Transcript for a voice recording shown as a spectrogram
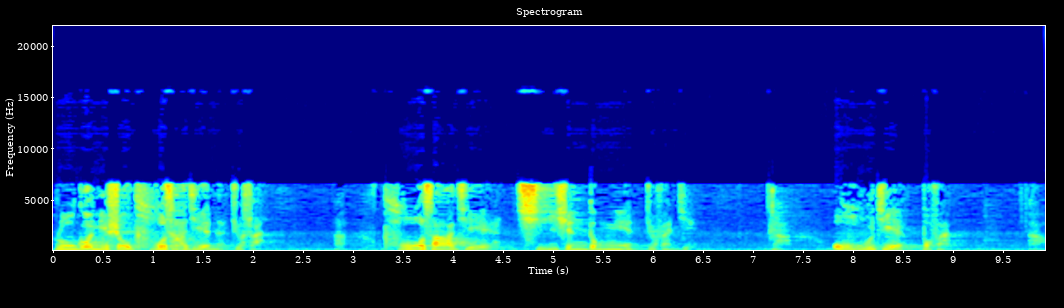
如果你受菩萨戒呢，就算，啊，菩萨戒起心动念就犯戒，啊，无戒不犯，啊，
